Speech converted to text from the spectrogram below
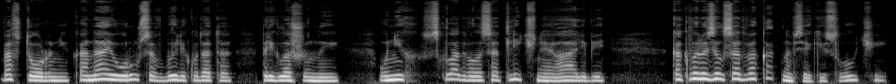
во вторник, она и Урусов были куда-то приглашены. У них складывалось отличное алиби. Как выразился адвокат, на всякий случай.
